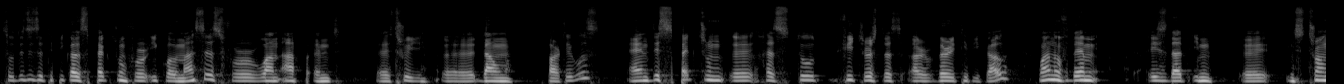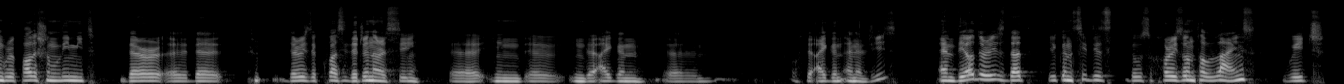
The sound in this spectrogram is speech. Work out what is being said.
So this is a typical spectrum for equal masses for one up and uh, three uh, down particles. And this spectrum uh, has two features that are very typical. One of them is that in, uh, in strong repulsion limit, there, uh, the there is a quasi-degeneracy in, in the eigen of the eigen energies. And the other is that you can see this, those horizontal lines, which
